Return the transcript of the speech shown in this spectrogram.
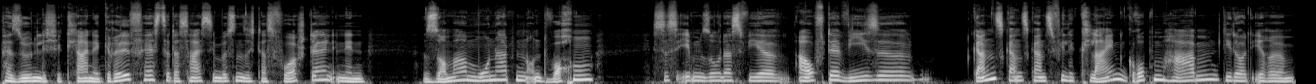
persönliche kleine Grillfeste. Das heißt, Sie müssen sich das vorstellen, in den Sommermonaten und Wochen ist es eben so, dass wir auf der Wiese ganz, ganz, ganz viele Kleingruppen haben, die dort ihre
